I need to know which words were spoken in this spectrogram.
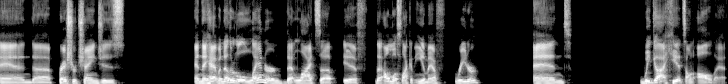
and uh, pressure changes and they have another little lantern that lights up if that almost like an EMF reader. And we got hits on all that.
